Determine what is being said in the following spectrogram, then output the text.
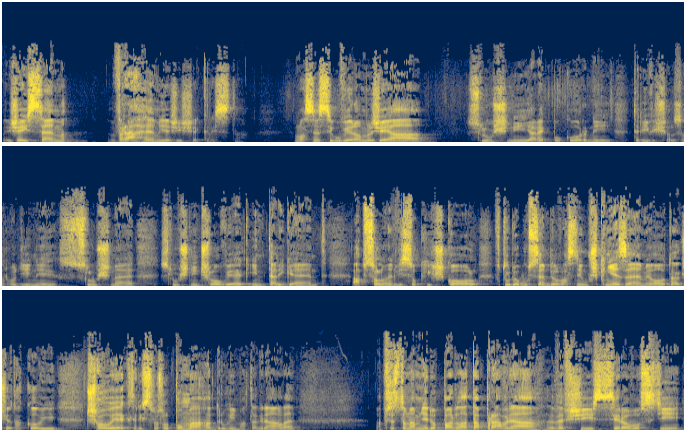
že jsem vrahem Ježíše Krista. Vlastně si uvědomil, že já, slušný Jarek Pokorný, který vyšel z rodiny, slušné, slušný člověk, inteligent, absolvent vysokých škol. V tu dobu jsem byl vlastně už knězem, jo, takže takový člověk, který se rozhodl pomáhat druhým a tak dále. A přesto na mě dopadla ta pravda ve vší syrovosti,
